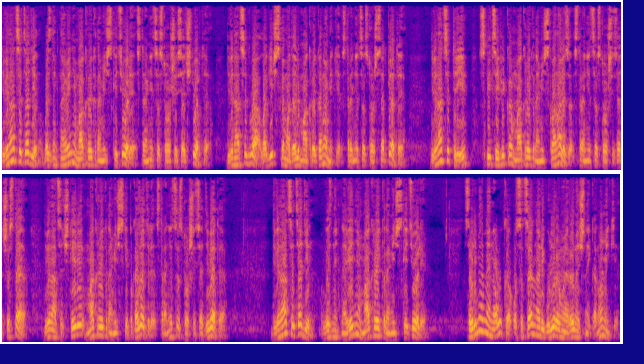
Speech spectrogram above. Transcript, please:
12.1. Возникновение макроэкономической теории. Страница 164. 12.2. Логическая модель макроэкономики. Страница 165. 12.3. Специфика макроэкономического анализа. Страница 166. 12.4. Макроэкономические показатели. Страница 169. 12.1. Возникновение макроэкономической теории. Современная наука о социально регулируемой рыночной экономике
